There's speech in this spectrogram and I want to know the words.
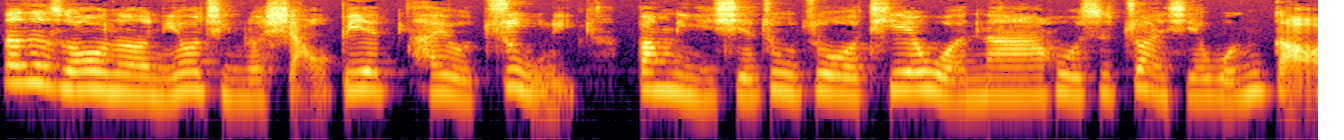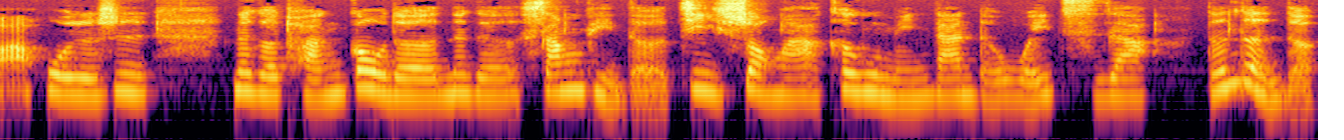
那这时候呢，你又请了小编，还有助理。帮你协助做贴文啊，或者是撰写文稿啊，或者是那个团购的那个商品的寄送啊，客户名单的维持啊，等等的。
